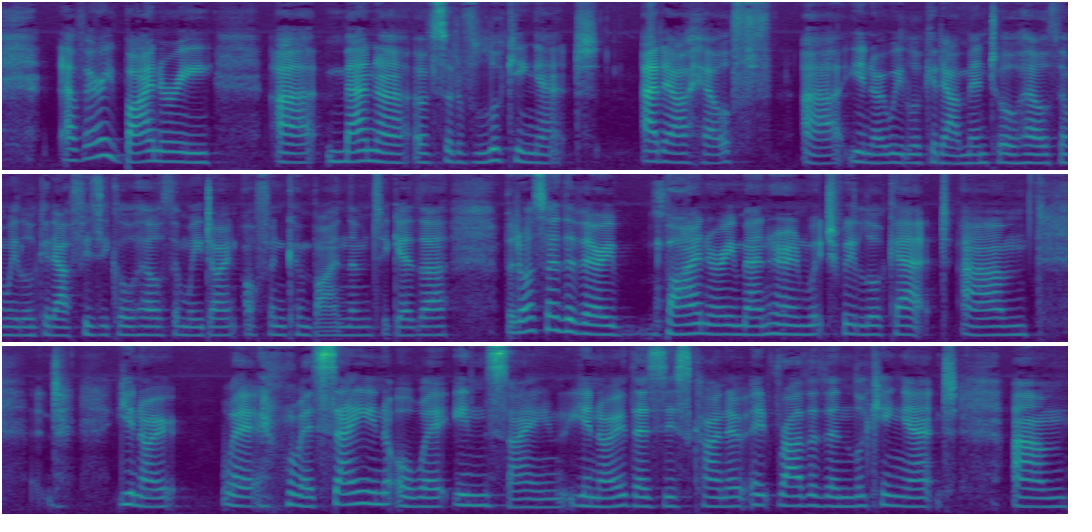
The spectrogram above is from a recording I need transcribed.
our very binary uh, manner of sort of looking at at our health. Uh, you know, we look at our mental health and we look at our physical health, and we don't often combine them together. But also the very binary manner in which we look at, um, you know, we're we're sane or we're insane. You know, there's this kind of it, rather than looking at um,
